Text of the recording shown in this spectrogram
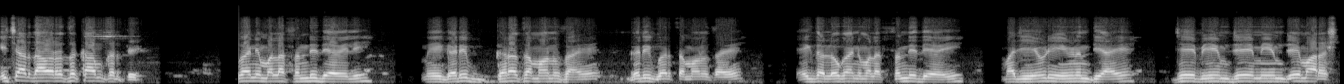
विचारधाराचं काम करते. लोकांनी मला संधी द्यावेली. मी गरीब घराचा माणूस आहे. गरीब घरचा माणूस आहे. एकदा लोकांनी मला संधी द्यावी. माझी एवढी विनंती आहे. जय भीम जय भीम जय महाराष्ट्र.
